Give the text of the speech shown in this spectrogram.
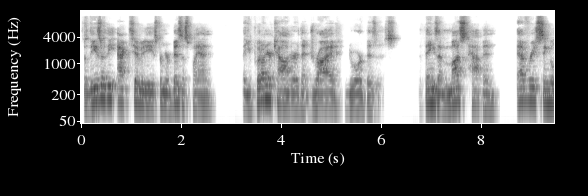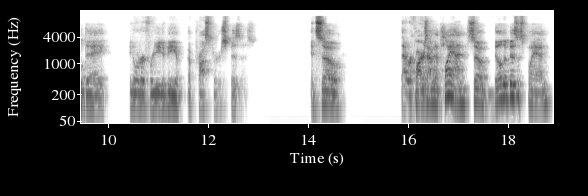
So these are the activities from your business plan that you put on your calendar that drive your business. The things that must happen every single day in order for you to be a, a prosperous business. And so that requires having a plan. So build a business plan,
